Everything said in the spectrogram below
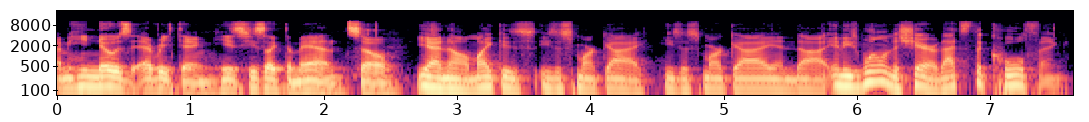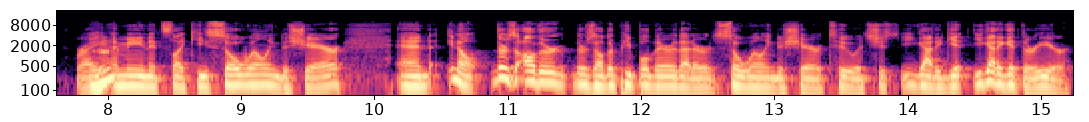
I mean, he knows everything. He's he's like the man. So yeah, no, Mike is he's a smart guy. He's a smart guy, and uh, and he's willing to share. That's the cool thing, right? Mm-hmm. I mean, it's like he's so willing to share, and you know, there's other there's other people there that are so willing to share too. It's just you got to get you got to get their ear,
